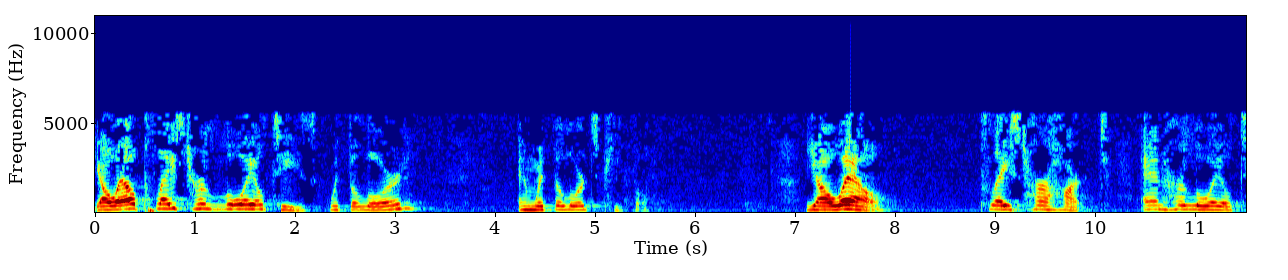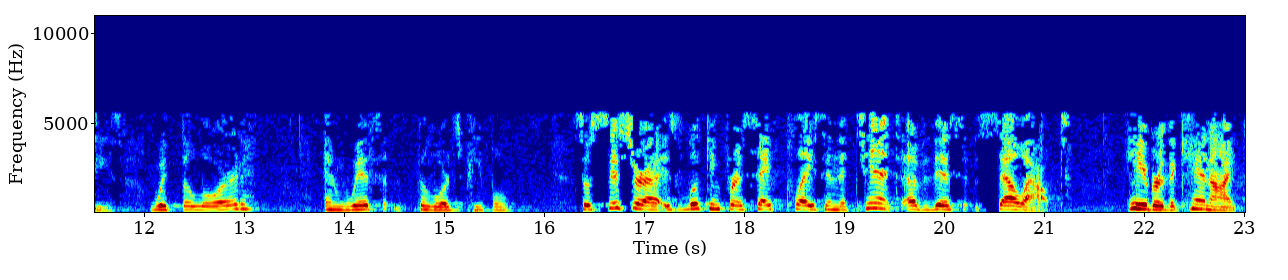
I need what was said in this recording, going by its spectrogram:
Yael placed her loyalties with the Lord and with the Lord's people. Yael placed her heart and her loyalties with the Lord and with the Lord's people. So Sisera is looking for a safe place in the tent of this sellout, Heber the Kenite,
